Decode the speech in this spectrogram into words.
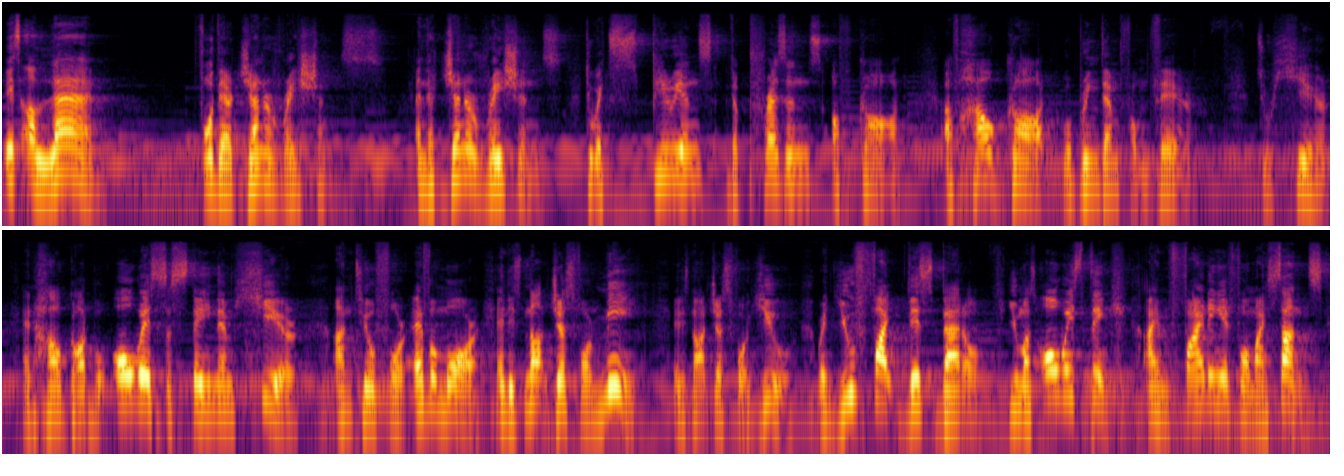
it's a land for their generations and their generations to experience the presence of God, of how God will bring them from there to here, and how God will always sustain them here until forevermore. And it's not just for me, it is not just for you. When you fight this battle, you must always think, I am fighting it for my sons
